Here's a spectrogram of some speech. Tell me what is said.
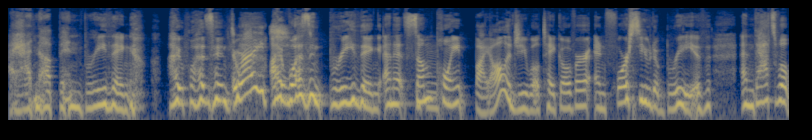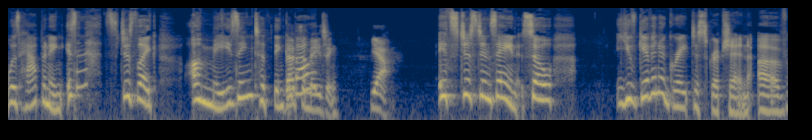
I had not been breathing. I wasn't right. I wasn't breathing and at some mm-hmm. point biology will take over and force you to breathe and that's what was happening. Isn't that just like amazing to think That's about. That's amazing. Yeah. It's just insane. So you've given a great description of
